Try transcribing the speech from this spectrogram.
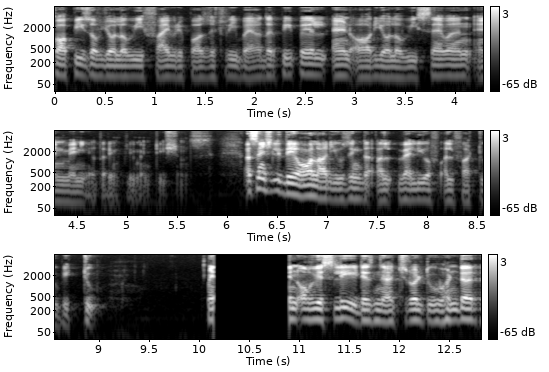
copies of YOLO v5 repository by other people and or YOLO v7 and many other implementations. Essentially, they all are using the value of alpha to be 2. Obviously, it is natural to wonder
